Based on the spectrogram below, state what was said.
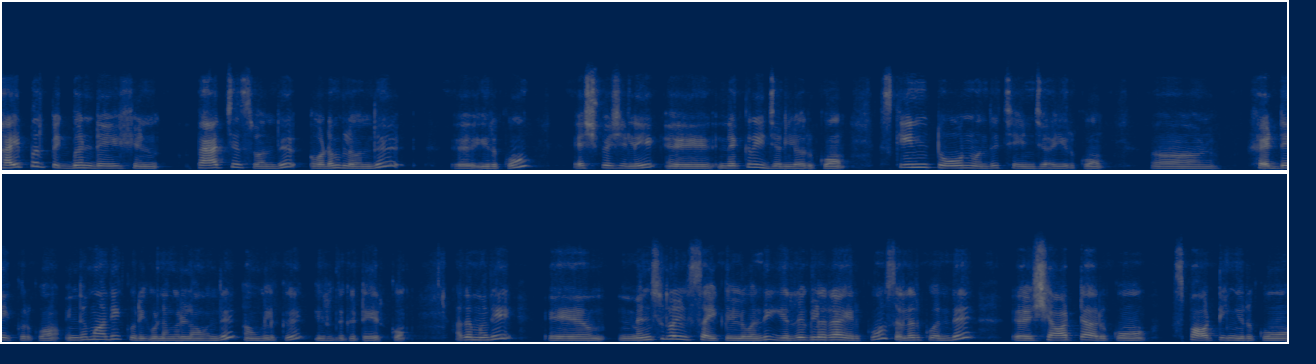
ஹைப்பர் பிக்மெண்டேஷன் பேச்சஸ் வந்து உடம்புல வந்து இருக்கும். எஸ்பெஷலி நெக் ரீஜனில் இருக்கும். ஸ்கின் டோன் வந்து சேஞ்ச் ஆகியிருக்கும் ஹெட்டேக் இருக்கும். இந்த மாதிரி குறிகுணங்கள்லாம் வந்து அவங்களுக்கு இருந்துக்கிட்டே இருக்கும். அதே மாதிரி மென்சுரல் சைக்கிள் வந்து இர்ரெகுலராக இருக்கும். சிலருக்கு வந்து ஷார்ட்டாக இருக்கும். ஸ்பாட்டிங் இருக்கும்.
